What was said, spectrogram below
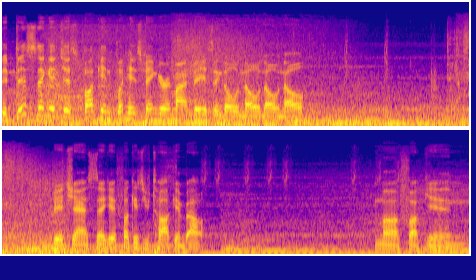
Did this nigga just fucking put his finger in my face and go, no, no, no? Bitch ass nigga, fuck is you talking about? Motherfucking...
